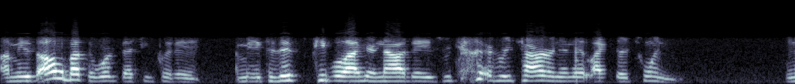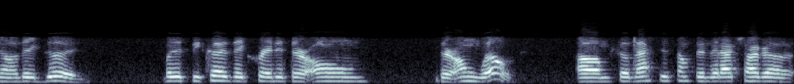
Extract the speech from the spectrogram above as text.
I mean, it's all about the work that you put in. I mean, because there's people out here nowadays retiring in it like they're 20. You know, they're good but it's because they created their own their own wealth. Um, so that's just something that I try to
